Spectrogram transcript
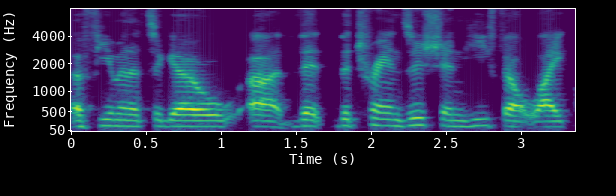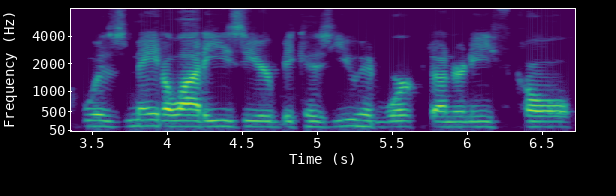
a few minutes ago uh, that the transition he felt like was made a lot easier because you had worked underneath Cole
